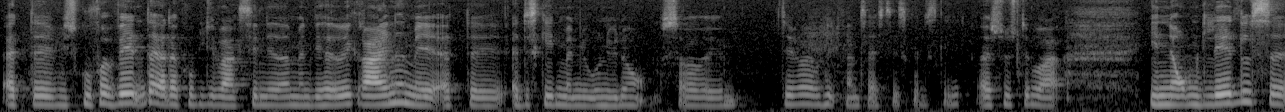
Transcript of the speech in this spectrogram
at øh, vi skulle forvente, at der kunne blive vaccineret, men vi havde jo ikke regnet med, at, øh, at det skete mellem jul og nytår. Så øh, det var jo helt fantastisk, at det skete. Og jeg synes, det var enorm lettelse,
